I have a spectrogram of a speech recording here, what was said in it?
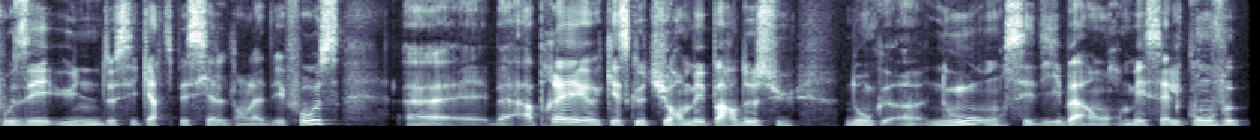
posé une de ces cartes spéciales dans la défausse, bah, après, qu'est-ce que tu remets par-dessus? Donc nous, on s'est dit, bah, on remet celle qu'on veut.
